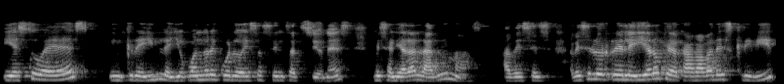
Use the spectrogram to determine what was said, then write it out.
Y esto es increíble. Yo cuando recuerdo esas sensaciones me salían las lágrimas. A veces, a veces lo releía lo que acababa de escribir,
